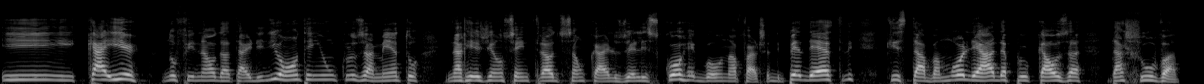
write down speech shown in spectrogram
e cair no final da tarde de ontem em um cruzamento na região central de São Carlos. Ele escorregou na faixa de pedestre que estava molhada por causa da chuva.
